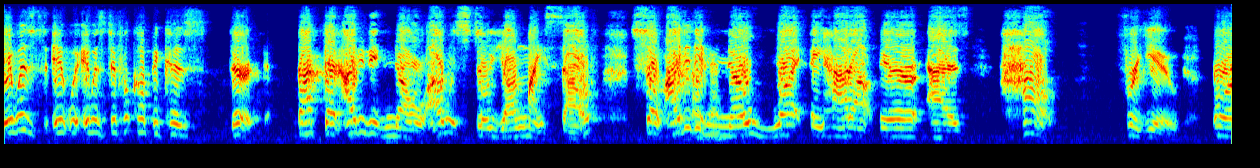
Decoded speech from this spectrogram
It was it, it was difficult because there back then I didn't know. I was still young myself, so I didn't Okay. know what they had out there as help for you or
